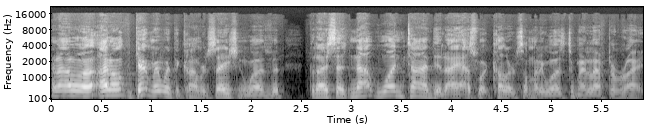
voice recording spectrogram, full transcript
I don't, I don't can't remember what the conversation was, but but I said not one time did I ask what color somebody was to my left or right.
